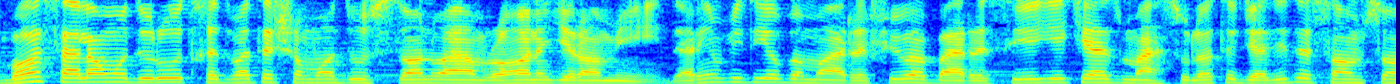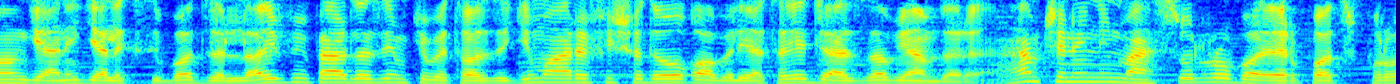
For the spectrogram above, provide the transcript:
با سلام و درود خدمت شما دوستان و همراهان گرامی. در این ویدیو به معرفی و بررسی یکی از محصولات جدید سامسونگ یعنی Galaxy Buds Live می‌پردازیم که به تازگی معرفی شده و قابلیت های جذابی هم داره. همچنین این محصول رو با AirPods Pro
